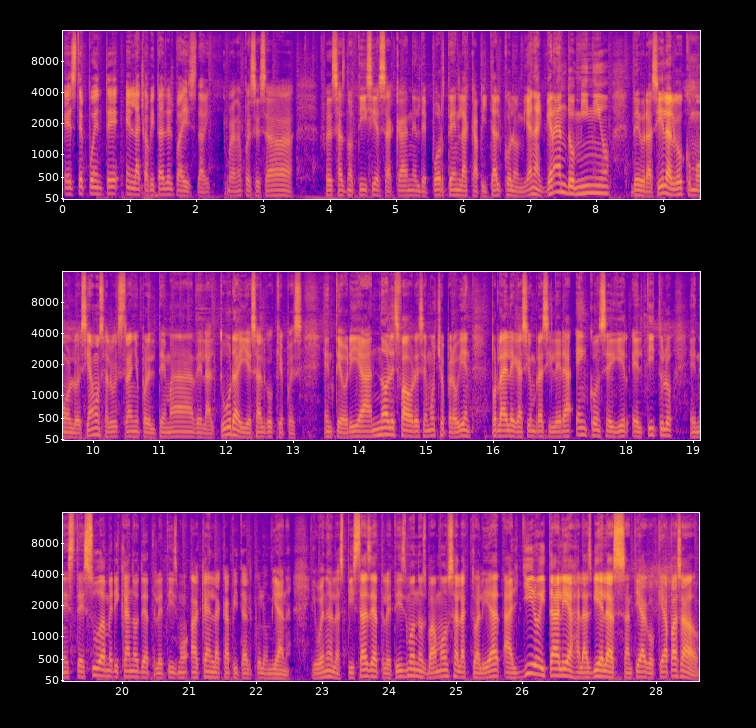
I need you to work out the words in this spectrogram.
este puente en la capital del país, David. Bueno, pues esa esas noticias acá en el deporte en la capital colombiana. Gran dominio de Brasil, algo como lo decíamos, algo extraño por el tema de la altura y es algo que pues en teoría no les favorece mucho, pero bien por la delegación brasilera en conseguir el título en este sudamericano de atletismo acá en la capital colombiana. Y bueno, en las pistas de atletismo nos vamos a la actualidad, al Giro Italia, a las Bielas. Santiago, ¿qué ha pasado?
